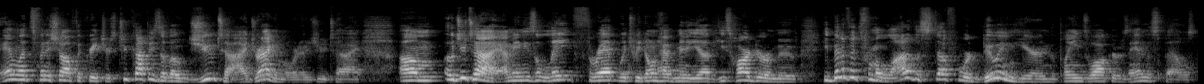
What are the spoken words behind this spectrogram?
And let's finish off the creatures. Two copies of Ojutai, Dragon Lord Ojutai. Um, Ojutai, I mean, he's a late threat, which we don't have many of. He's hard to remove. He benefits from a lot of the stuff we're doing here in the Planeswalkers and the spells.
